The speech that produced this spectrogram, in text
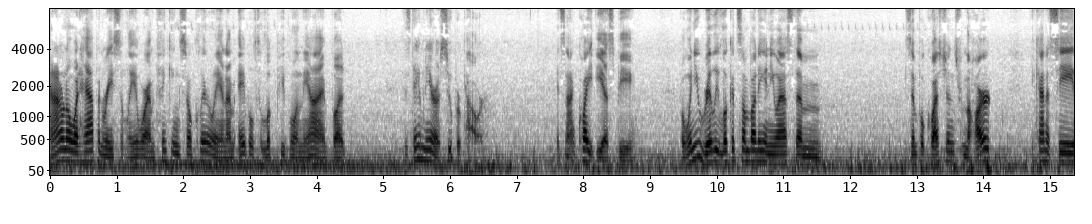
And I don't know what happened recently where I'm thinking so clearly and I'm able to look people in the eye, but it's damn near a superpower. It's not quite ESP, but when you really look at somebody and you ask them simple questions from the heart, you kind of see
